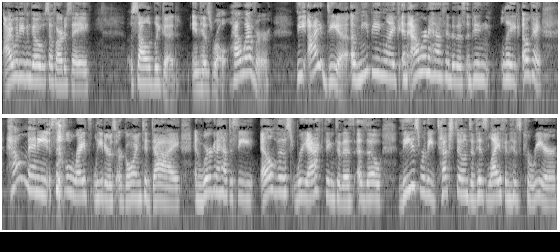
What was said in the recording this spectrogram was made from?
I would even go so far to say solidly good in his role. However, the idea of me being like an hour and a half into this and being like, okay, how many civil rights leaders are going to die? And we're going to have to see Elvis reacting to this as though these were the touchstones of his life and his career.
